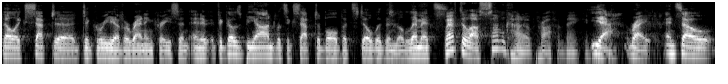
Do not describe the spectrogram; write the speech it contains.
they'll accept a degree of a rent increase. And, and if it goes beyond what's acceptable, but still within the limits. We have to allow some kind of profit making. Yeah, right. And so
